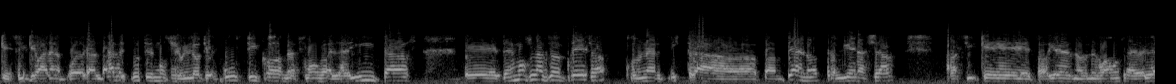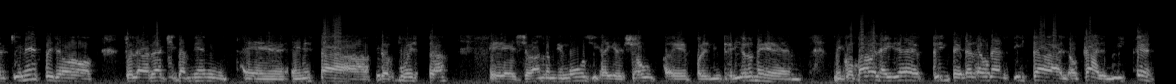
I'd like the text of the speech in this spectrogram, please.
que sé que van a poder cantar. Después tenemos el bloque acústico, hacemos baladitas. Eh, tenemos una sorpresa con un artista pampeano también allá. Así que todavía no nos vamos a revelar quién es, pero yo la verdad que también eh, en esta propuesta, eh, llevando mi música y el show por el interior, me, me copaba la idea de integrar a un artista local, ¿viste?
